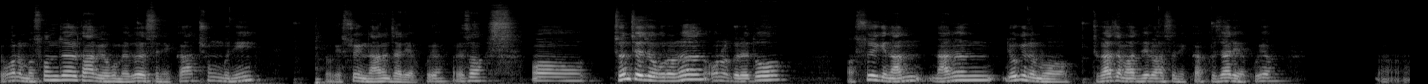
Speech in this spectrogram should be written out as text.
요거는 뭐 손절 다음에 요거 매도했으니까 충분히 여기 수익 나는 자리였고요. 그래서 어 전체적으로는 오늘 그래도 어, 수익이 난, 나는 여기는 뭐 들어가자마자 내려왔으니까 그 자리였고요. 어,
